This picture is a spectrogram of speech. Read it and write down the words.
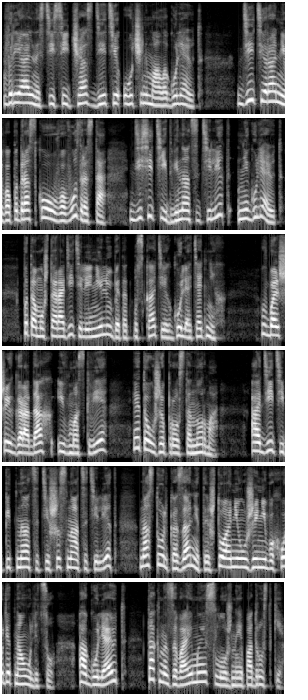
В реальности сейчас дети очень мало гуляют. Дети раннего подросткового возраста 10-12 лет не гуляют, потому что родители не любят отпускать их гулять одних. В больших городах и в Москве это уже просто норма. А дети 15-16 лет настолько заняты, что они уже не выходят на улицу, а гуляют так называемые сложные подростки.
